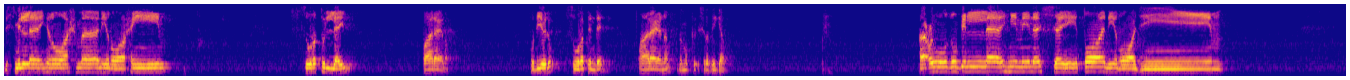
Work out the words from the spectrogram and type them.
بسم الله الرحمن الرحيم സൂറത്തുല്ലൈൽ പാരായണം പുതിയൊരു സൂറത്തിന്റെ പാരായണം നമുക്ക് ശ്രദ്ധിക്കാം أعوذ بالله من الشيطان الرجيم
